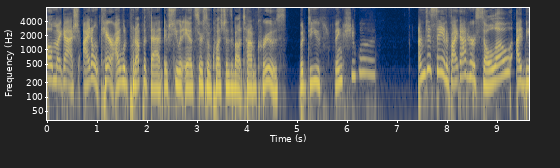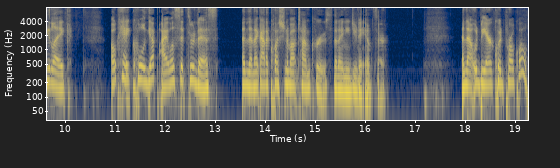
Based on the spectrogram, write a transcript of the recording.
Oh my gosh, I don't care. I would put up with that if she would answer some questions about Tom Cruise. But do you think she would? I'm just saying, if I got her solo, I'd be like, okay, cool. Yep, I will sit through this. And then I got a question about Tom Cruise that I need you to answer. And that would be our quid pro quo.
